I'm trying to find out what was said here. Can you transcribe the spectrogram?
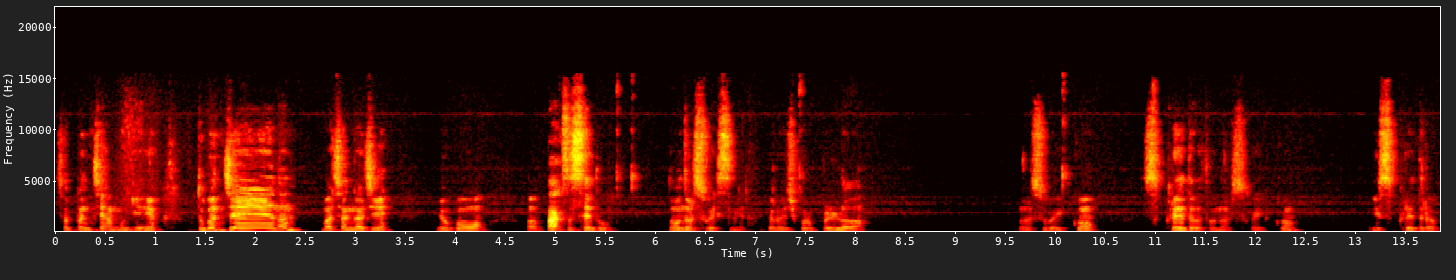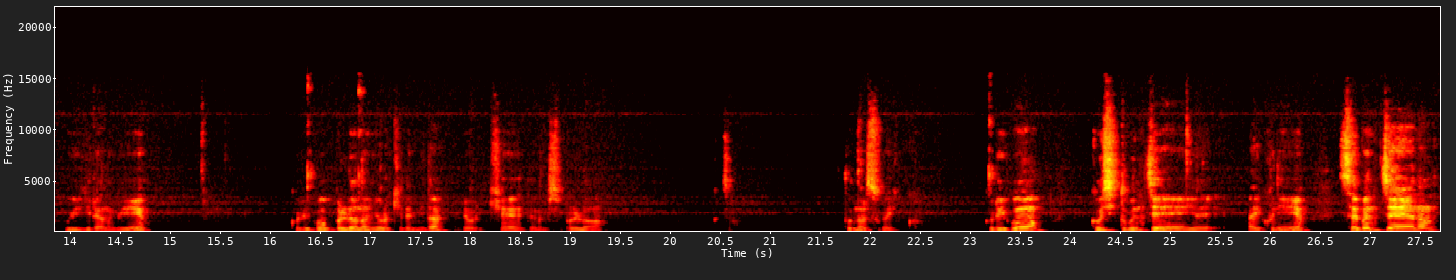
첫 번째 항목이에요. 두 번째는 마찬가지 요거 어, box shadow도 넣을 수가 있습니다. 이런 식으로 blur 넣을 수가 있고 spread도 넣을 수가 있고 이 spread라고 얘기를 하는 거예요. 그리고 blur는 이렇게 됩니다. 이렇게 되는 것이 blur 그죠? 또 넣을 수가 있고 그리고 그것이 두 번째 아이콘이에요. 세 번째는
